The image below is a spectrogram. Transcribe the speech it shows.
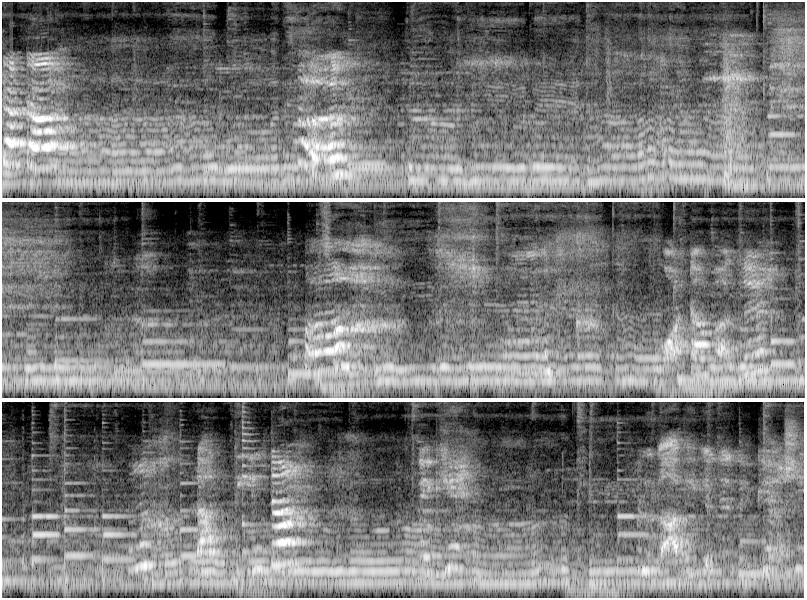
টাটা। কটা বাজে? রাত গাভিকে যে দেখে আসি।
